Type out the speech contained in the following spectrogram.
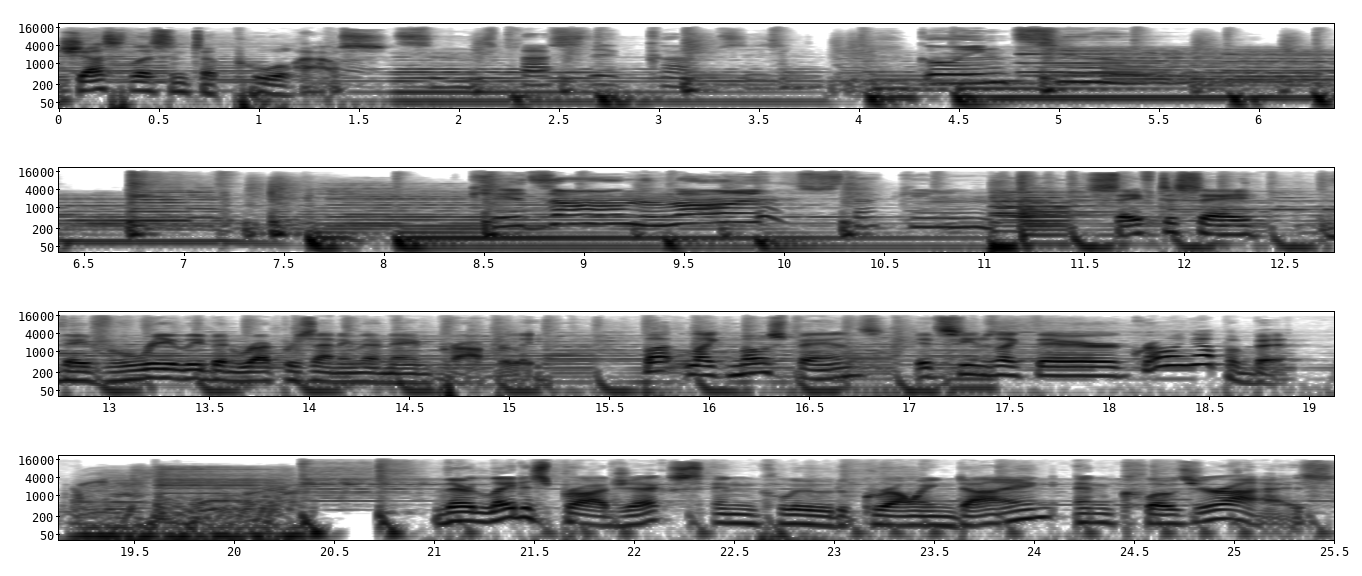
just listen to Pool House. plastic cups isn't going to. Kids on the lawn stacking. Safe to say, they've really been representing their name properly. But like most bands, it seems like they're growing up a bit. Their latest projects include Growing Dying and Close Your Eyes.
